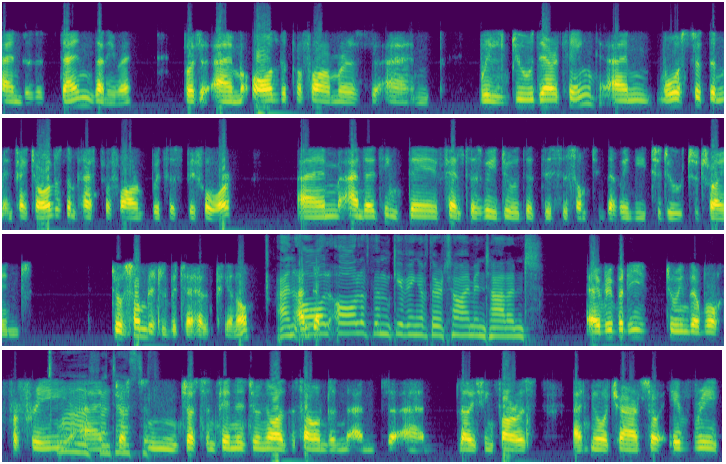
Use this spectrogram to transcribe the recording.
planned as it stands, anyway. But um, all the performers um, will do their thing. Um, most of them, in fact, all of them have performed with us before. Um, and I think they felt, as we do, that this is something that we need to do to try and do some little bit to help. You know, And, And all, all of them giving of their time and talent. everybody doing their work for free. Ah, and fantastic. Justin Justin Finn is doing all the sound and, and um, lighting for us at no charge. So every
